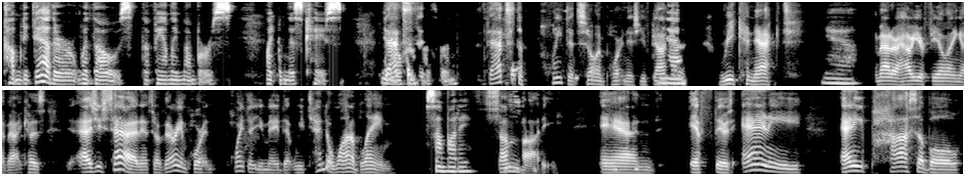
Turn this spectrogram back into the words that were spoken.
come together with those the family members like in this case you know That's the- husband that's the point that's so important is you've got Yeah. to reconnect yeah. no matter how you're feeling about because as you said it's a very important point that you made that we tend to want to blame somebody. Mm-hmm. Somebody. Mm-hmm. And if there's any any possible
